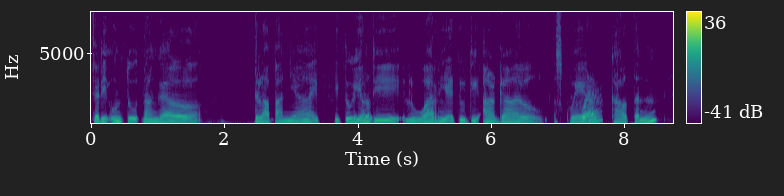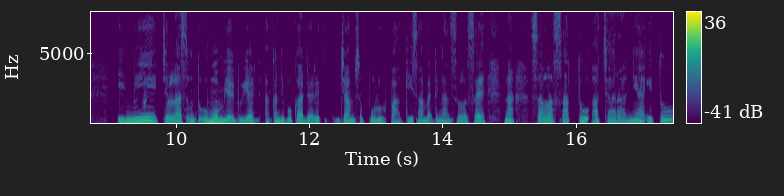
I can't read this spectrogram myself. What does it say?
Jadi untuk tanggal delapannya it- itu Betul. yang di luar yaitu di Argyle Square, Carlton. Ini Mhm. jelas untuk umum ya Ibu ya, akan dibuka dari jam 10 pagi sampai dengan selesai. Nah, salah satu acaranya itu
